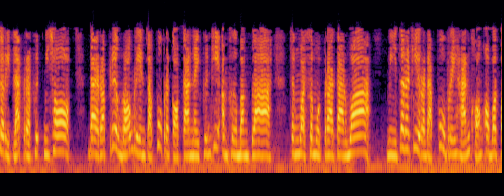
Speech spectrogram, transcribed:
จริตและประพฤติมิชอบ ได้รับเรื่องร้องเรียนจากผู้ประกอบการในพื้นที่อำเภอบางปลา จังหวัดสมุทรปราการว่า มีเจ้าหน้าที่ระดับผู้บริหารของอบต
